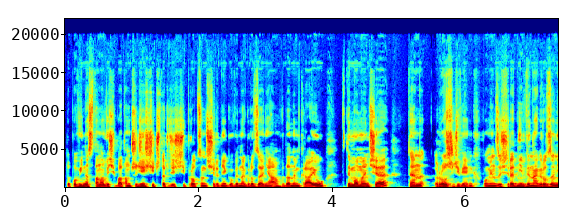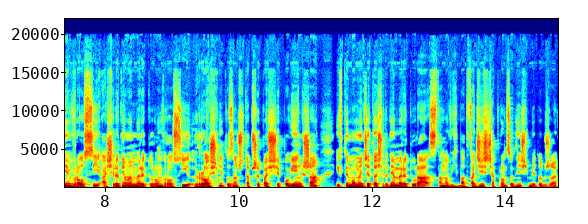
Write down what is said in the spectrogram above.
to powinna stanowić chyba tam 30-40% średniego wynagrodzenia w danym kraju. W tym momencie ten rozdźwięk pomiędzy średnim wynagrodzeniem w Rosji a średnią emeryturą w Rosji rośnie, to znaczy ta przepaść się powiększa i w tym momencie ta średnia emerytura stanowi chyba 20%, jeśli mnie dobrze,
